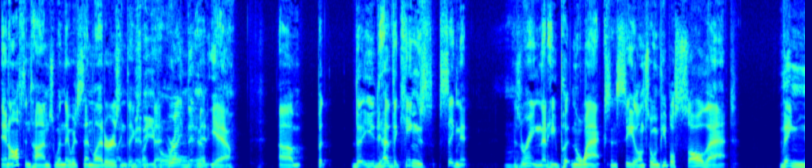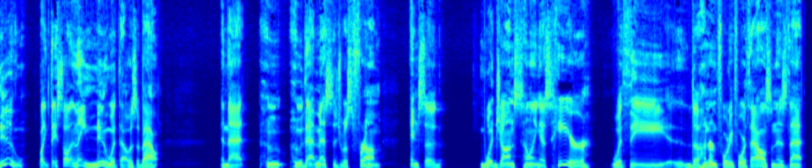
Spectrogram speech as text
And oftentimes when they would send letters and things like that, right? that yeah. mid- yeah. Um, but the, you'd have the king's signet, his ring that he put in the wax and seal. And so when people saw that, they knew, like they saw it and they knew what that was about, and that who who that message was from. And so what John's telling us here with the the 144,000 is that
